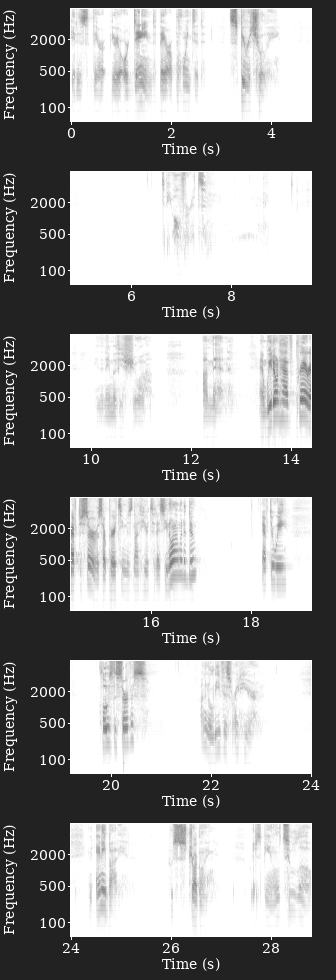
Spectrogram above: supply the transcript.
it is their, they are ordained, they are appointed spiritually to be over it In the name of Yeshua, Amen. And we don't have prayer after service. Our prayer team is not here today. So, you know what I'm going to do? After we close the service, I'm going to leave this right here. And anybody who's struggling with just being a little too low,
